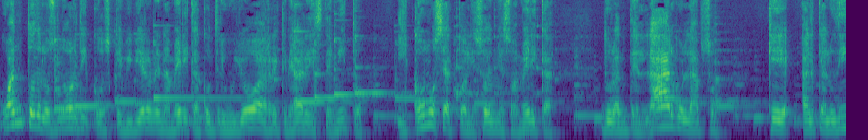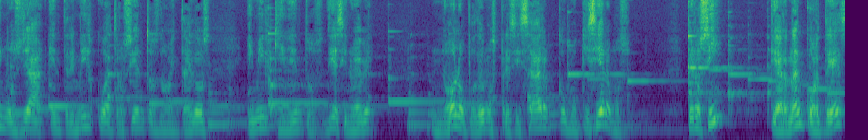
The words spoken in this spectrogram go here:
¿Cuánto de los nórdicos que vivieron en América contribuyó a recrear este mito y cómo se actualizó en Mesoamérica durante el largo lapso que, al que aludimos ya entre 1492 y 1519? No lo podemos precisar como quisiéramos, pero sí que Hernán Cortés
